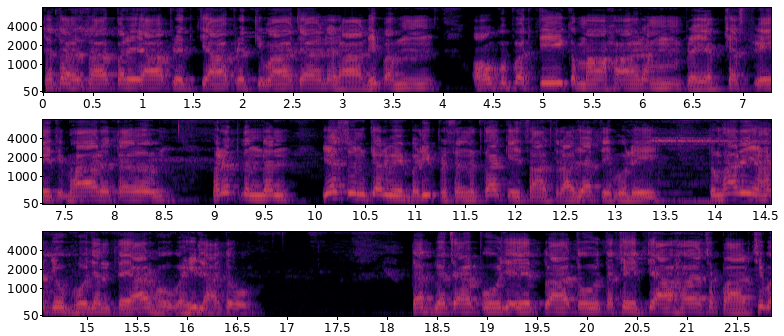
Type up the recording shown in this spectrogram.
ततः स परया प्रत्या प्रत्युवाच नाधिपम औपत्तिकमाहारम प्रयक्षस्वेति भारत। भरत नंदन यह सुनकर वे बड़ी प्रसन्नता के साथ राजा से बोले, तुम्हारे यहाँ जो भोजन तैयार हो, वही ला दो। तद्वच पूजय्वा तो तथेत्याह स पार्थिव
